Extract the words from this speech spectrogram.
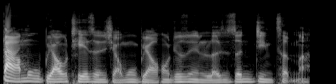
大目标贴成小目标，吼，就是你人生进程嘛。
